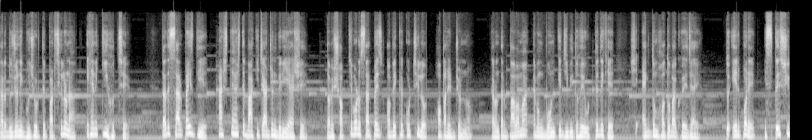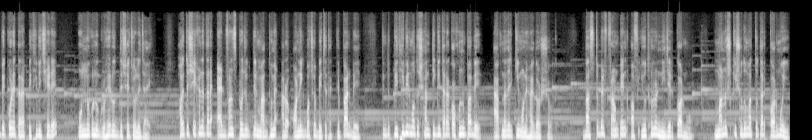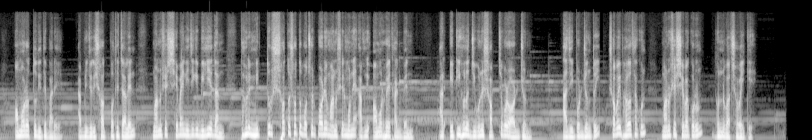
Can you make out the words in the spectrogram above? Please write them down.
তারা দুজনেই বুঝে উঠতে পারছিল না এখানে কি হচ্ছে। তাদের সারপ্রাইজ দিয়ে হাসতে হাসতে বাকি চারজন বেরিয়ে আসে। তবে সবচেয়ে বড় সারপ্রাইজ অপেক্ষা করছিল হপারের জন্য, কারণ তার বাবা মা এবং বোনকে জীবিত হয়ে উঠতে দেখে সে একদম হতবাক হয়ে যায়। তো এরপরে স্পেসশিপে করে তারা পৃথিবী ছেড়ে অন্য কোনো গ্রহের উদ্দেশ্যে চলে যায়। হয়তো সেখানে তারা অ্যাডভান্স প্রযুক্তির মাধ্যমে আরও অনেক বছর বেঁচে থাকতে পারবে, কিন্তু পৃথিবীর মতো শান্তি কি তারা কখনো পাবে? আপনাদের কি মনে হয় দর্শক? বাস্তবের ফ্রাউন্টেন অফ ইউথ হল নিজের কর্ম। মানুষ কি শুধুমাত্র তার কর্মই অমরত্ব দিতে পারে? আপনি যদি সৎ পথে চালেন, মানুষের সেবায় নিজেকে বিলিয়ে দেন, তাহলে মৃত্যুর শত শত বছর পরেও মানুষের মনে আপনি অমর হয়ে থাকবেন। আর এটি হলো জীবনের সবচেয়ে বড় অর্জন। আজ এই পর্যন্তই। সবাই ভালো থাকুন, মানুষের সেবা করুন। ধন্যবাদ সবাইকে।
